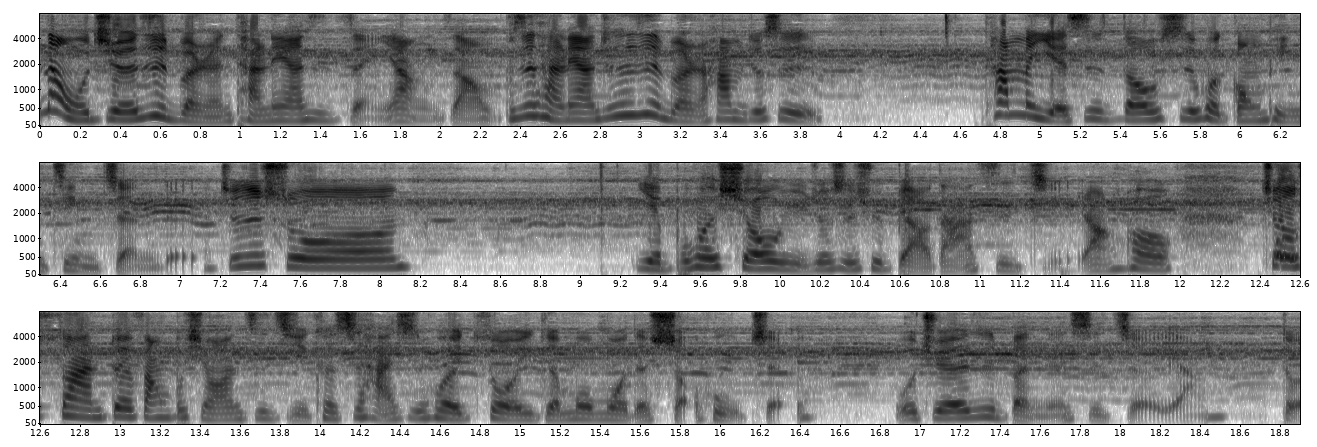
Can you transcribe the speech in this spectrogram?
那我觉得日本人谈恋爱是怎样，你知道吗？不是谈恋爱，就是日本人他们就是，他们也是都是会公平竞争的，就是说。也不会羞于就是去表达自己，然后就算对方不喜欢自己，可是还是会做一个默默的守护者。我觉得日本人是这样，对，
